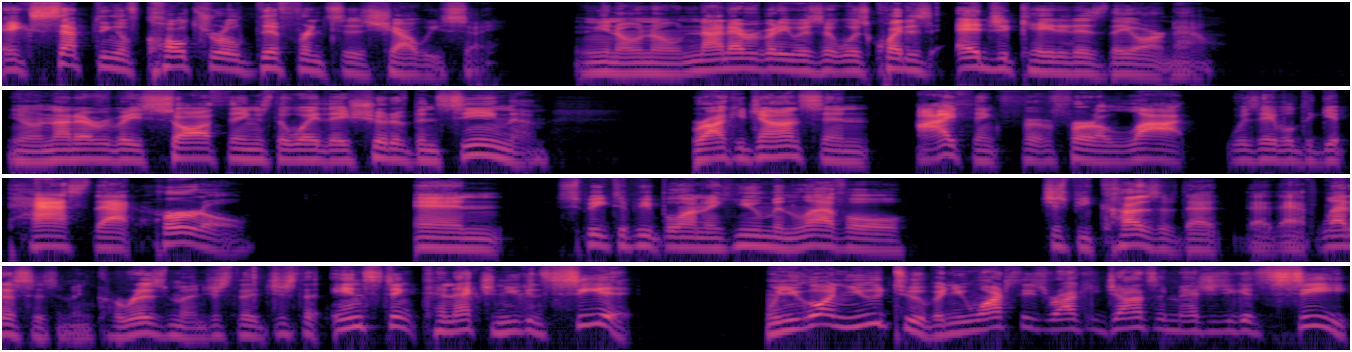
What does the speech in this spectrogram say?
accepting of cultural differences, shall we say. You know, no, not everybody was was quite as educated as they are now. You know, not everybody saw things the way they should have been seeing them. Rocky Johnson, I think, for for a lot, was able to get past that hurdle and speak to people on a human level just because of that that athleticism and charisma and just the just the instant connection. You can see it. When you go on YouTube and you watch these Rocky Johnson matches, you can see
